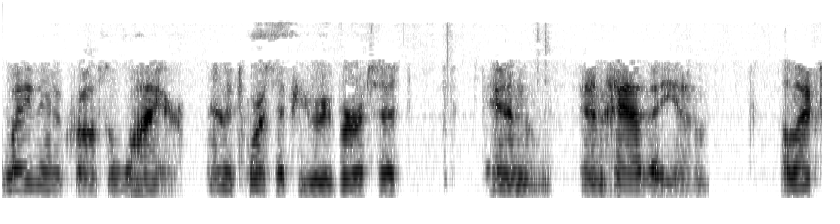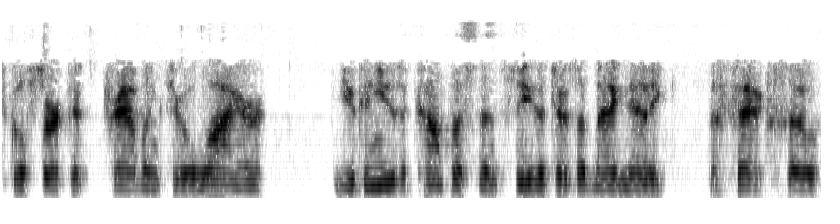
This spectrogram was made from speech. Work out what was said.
waving across a wire. And of course, if you reverse it and and have a um, electrical circuit traveling through a wire, you can use a compass and see that there's a magnetic effect. So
